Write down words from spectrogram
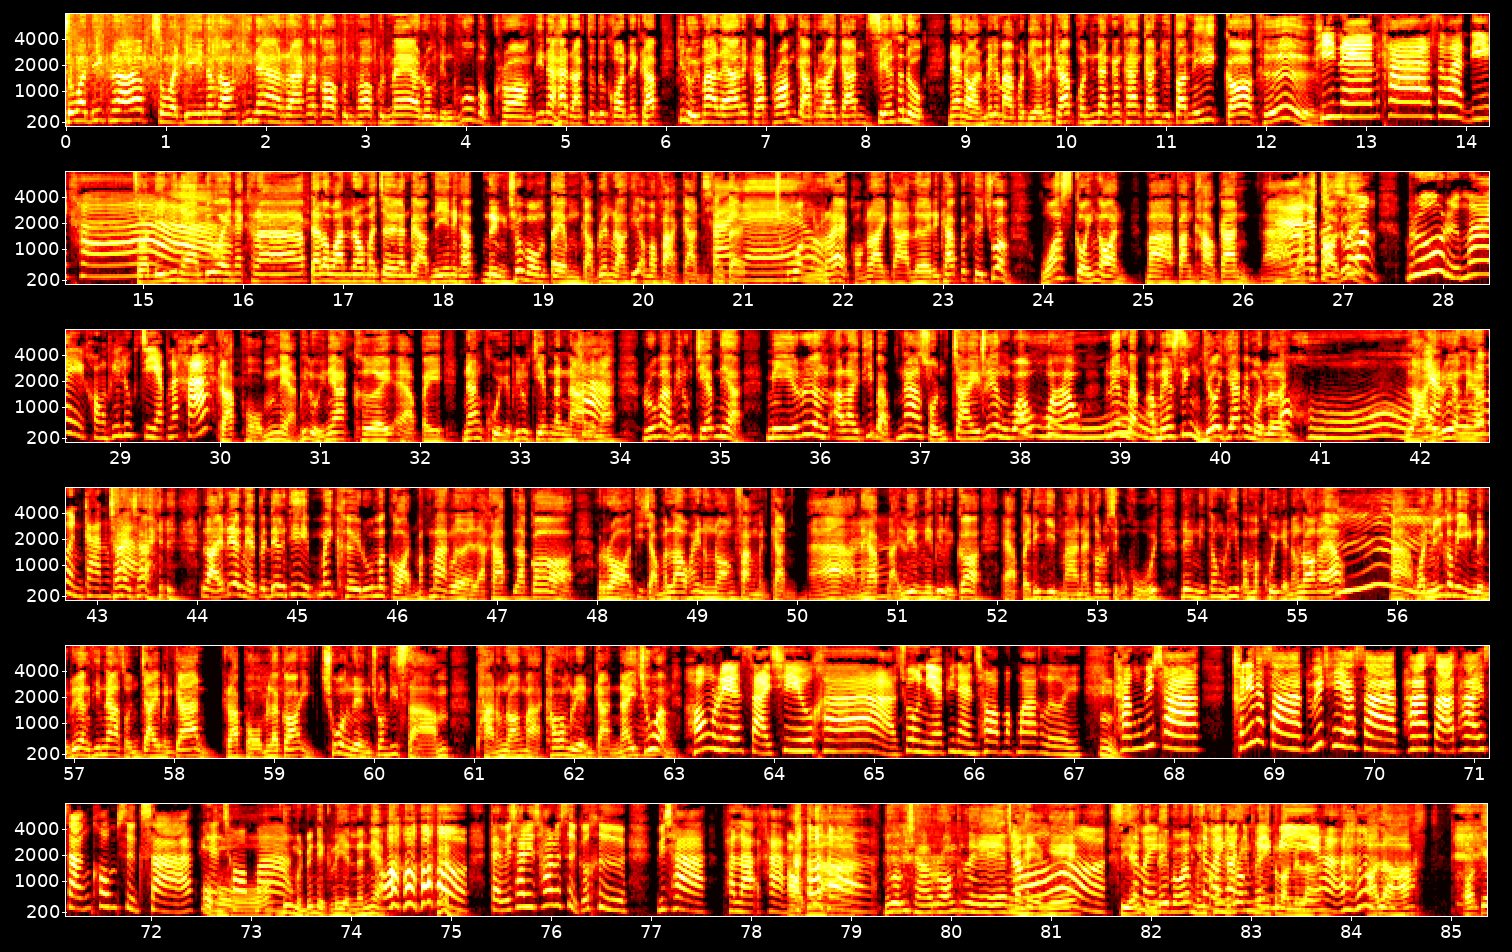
สวัสดีครับ สวัสดีน้องๆที่น่ารักแล้วก็คุณพ่อคุณแม่รวมถึงผู้ปกครองที่น่ารักทุกๆคนนะครับพี่หลุยมาแล้วนะครับ พร้อมกับรายการเสียงสนุกแน่นอนไม่ได้มาคนเดียวนะครับ คนที่นั่งข้างๆ กันอยู่ตอนนี้ก็คือ พี่แนนค่ะ สวัสดีค่ะ สวัสดีพี่แนนด้วยนะครับ แต่ละวันเรามาเจอกันแบบนี้นะครับหนึ่งชั่วโมงเต็มกับเรื่องราวที่เอามาฝากกันใช่ตั้งแต่แล้วช่วงแรกของรายการเลยนะครับก็คือช่วง What's Going On มาฟังข่าวกันนะอ่าแล้วแล้ก็วก็ต่อด้วยช่วงรู้หรือไม่ของพี่ลูกเจี๊ยบนะคะครับผมเนี่ยพี่หลุยเนี่ยเคยแอบไปนั่งคุยกับพี่ลูกเจี๊ยบนานๆค่ะเลยนะรู้ป่ะพี่ลูกเจี๊ยบเนี่ยมีเรื่องอะไรที่แบบน่าสนใจเรื่องว้าวโอ้โหว้าวเรื่องแบบ Amazing เยอะแยะไปหมดเลยโอ้โหหลายกเรื่องนะคด้รัวยเหมือนกันใช่ค่ะใช่หลายเรื่องเนี่ยเป็นเรื่องที่ไม่เคยรู้มาก่อนมาก ๆเลยแหละครับ แล้วก็รอที่จะมาเล่าให้น้องๆฟังเหมือนกันอ่านะครับหลายเรื่องนี้พี่หลุยก็แอบไปได้ยินมานะก็รู้สึกโอ้โหเรื่องนี้ต้องรีบเอามาคุยกับน้องๆแล้วอ่าวันนี้ก็มีอีกหนึ่งเรื่องที่น่าสนใจเหมือนกันครับผมแล้วก็อีกช่วงหนึ่งช่วงที่สามพาน้องๆมาเข้าห้องเรียนกันในช่วง ห้องเรียนสายชิลค่ะ ช่วงเนี้ยพี่แนนชอบมากๆเลยอืมทั้งวิชาคณิตศาสตร์ วิทยาศาสตร์ ภาษาไทยสังคมศึกษา พี่โอ้แนโหนชอบมาก ดูเหมือนเป็นเด็กเรียนแล้วเนี่ยโอ้โหแต่วิชาที่ชอบรู้สึกก็คือ วิชาพละค่ะเอาพลานึกว่าวิชาร้องเพลงอะไรอย่างเงี้ยอ๋อเสียงสมัถึยงได้บอกว่าเหมือนสคมัยนก่อนร้องเพลงตลอดเวลายังไม่มีค่ะอ๋อเหรอ โอเค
